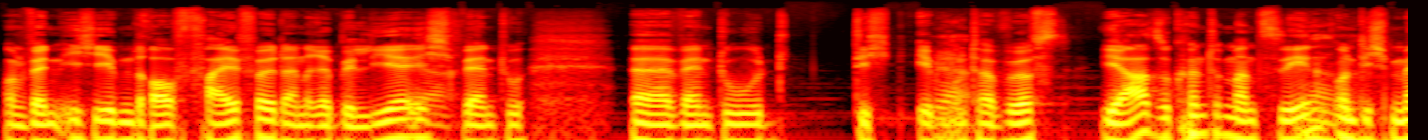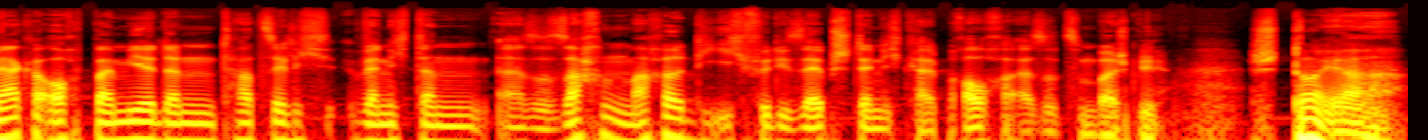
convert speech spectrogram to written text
Und wenn ich eben drauf pfeife, dann rebelliere ich, Ja. während du, äh, während du dich eben Ja. unterwirfst. Ja, so könnte man es sehen. Ja. Und ich merke auch bei mir dann tatsächlich, wenn ich dann also Sachen mache, die ich für die Selbstständigkeit brauche, also zum Beispiel Steuer.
